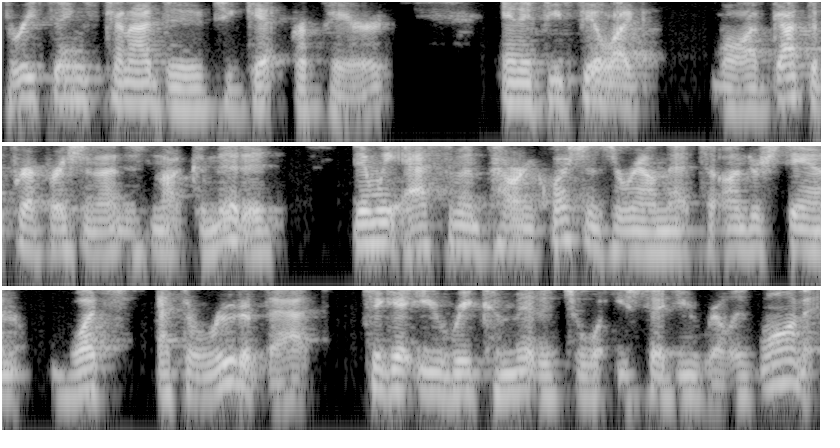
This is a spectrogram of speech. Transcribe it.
three things can I do to get prepared? And if you feel like, well, I've got the preparation, I'm just not committed, then we ask some empowering questions around that to understand what's at the root of that to get you recommitted to what you said you really wanted.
